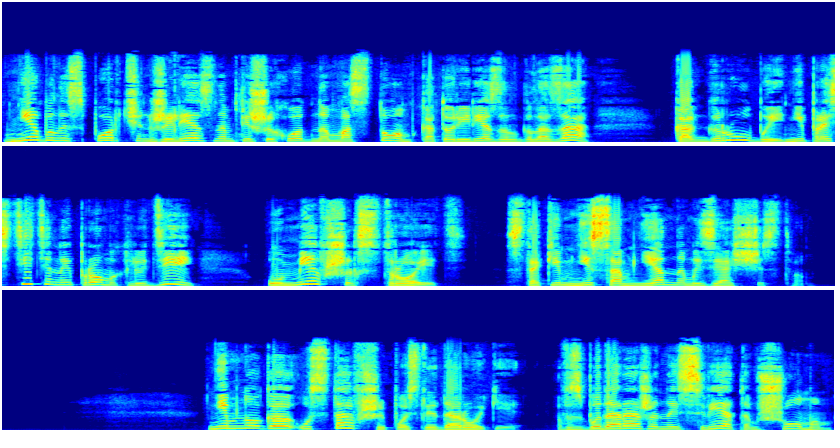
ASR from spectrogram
не был испорчен железным пешеходным мостом, который резал глаза, как грубый, непростительный промах людей, умевших строить с таким несомненным изяществом. Немного уставший после дороги, взбудораженный светом, шумом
